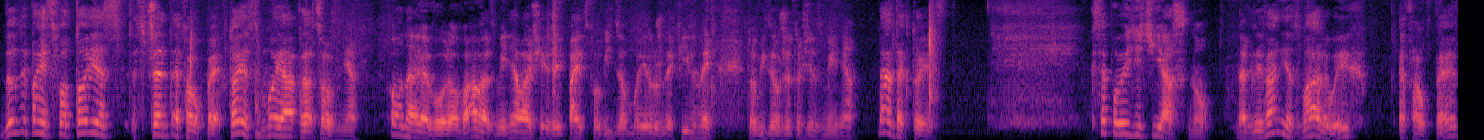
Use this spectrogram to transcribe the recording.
Drodzy Państwo, to jest sprzęt EVP. To jest moja pracownia. Ona ewoluowała, zmieniała się. Jeżeli Państwo widzą moje różne filmy, to widzą, że to się zmienia. No ale tak to jest. Chcę powiedzieć jasno, nagrywanie zmarłych EVP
